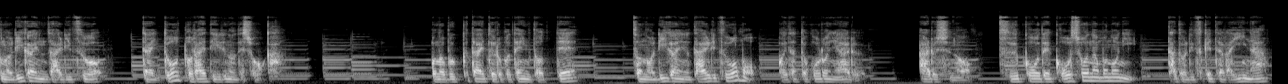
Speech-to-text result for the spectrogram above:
この利害の対立を一体どう捉えているのでしょうか。このブックタイトルを手に取ってその利害の対立をも超えたところにあるある種の通行で高尚なものにたどり着けたらいいな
